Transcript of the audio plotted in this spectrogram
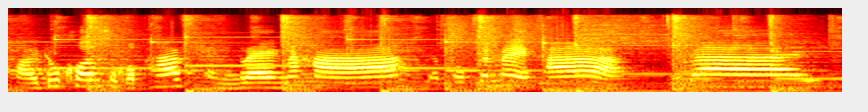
ขอให้ทุกคนสุขภาพแข็งแรงนะคะ แล้วพบกันใหม่ค่ะ บ๊ายบาย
